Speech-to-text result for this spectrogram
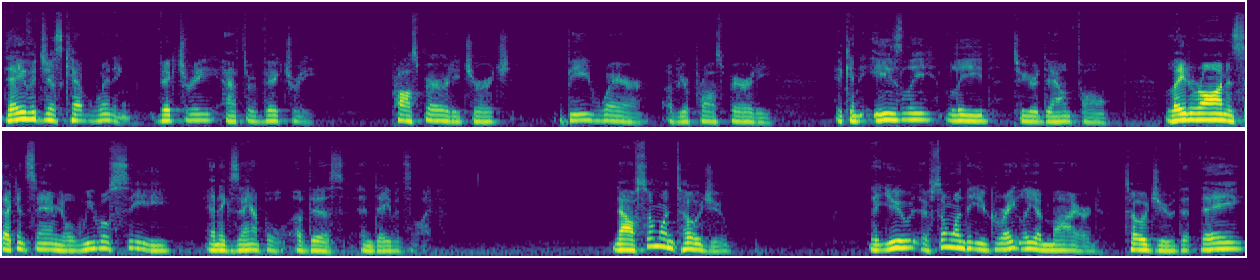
David just kept winning, victory after victory. Prosperity, church, beware of your prosperity. It can easily lead to your downfall. Later on in 2 Samuel, we will see an example of this in David's life. Now, if someone told you that you, if someone that you greatly admired told you that they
